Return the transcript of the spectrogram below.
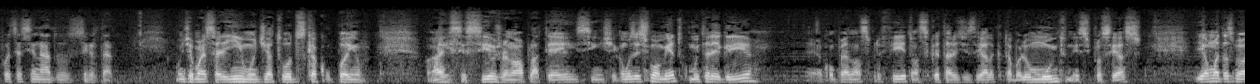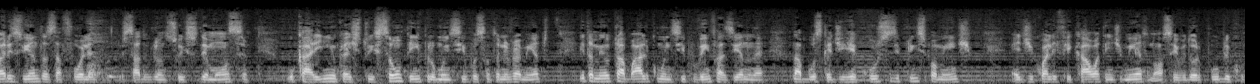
fosse assinado, secretário. Bom dia, Marcelinho. Bom dia a todos que acompanham a RCC, o Jornal A Plateia. E, sim, chegamos nesse momento com muita alegria, é, acompanhar a nossa prefeita, nossa secretária Gisela, que trabalhou muito nesse processo. E é uma das maiores vendas da Folha do Estado do Rio Grande do Sul. Isso demonstra o carinho que a instituição tem pelo município de Santo Livramento e também o trabalho que o município vem fazendo né, na busca de recursos e principalmente é, de qualificar o atendimento do nosso servidor público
